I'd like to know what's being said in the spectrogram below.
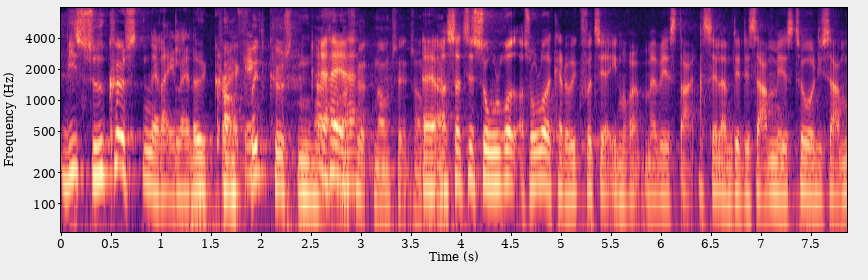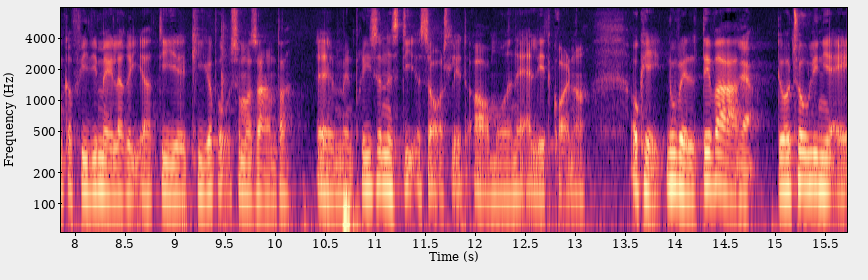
vi er sydkysten, eller et eller andet crack, ikke? Konfliktkysten har Ja, jeg ja. også hørt den omtalt som. Øh, og så til Solrød, og Solrød kan du ikke få til at indrømme med Vestegn, selvom det er det samme S-tog og de samme graffiti-malerier, de øh, kigger på som os andre. Øh, Men priserne stiger så også lidt, og områderne er lidt grønnere. Okay, nu vel, det var, Ja. det var toglinje A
